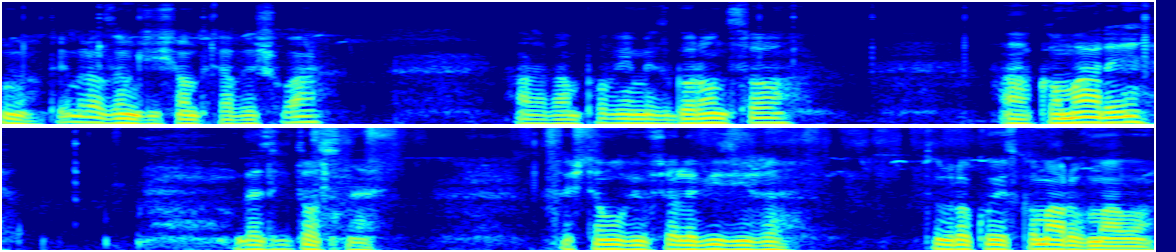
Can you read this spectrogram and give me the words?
No, tym razem dziesiątka wyszła. Ale Wam powiem, jest gorąco. A komary bezlitosne. Ktoś tam mówił w telewizji, że w tym roku jest komarów mało.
